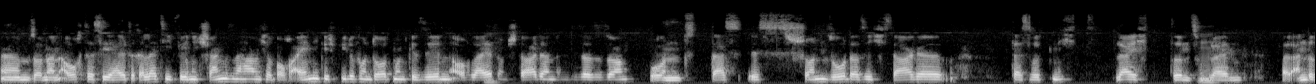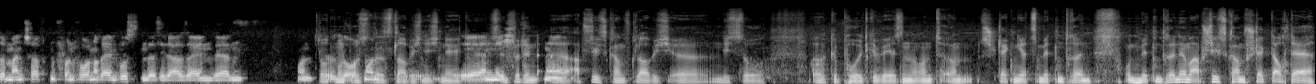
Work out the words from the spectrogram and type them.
ähm, sondern auch, dass sie halt relativ wenig Chancen haben. Ich habe auch einige Spiele von Dortmund gesehen, auch live im Stadion in dieser Saison. Und das ist schon so, dass ich sage, das wird nicht leicht drin zu mhm. bleiben. Mhm weil andere Mannschaften von vornherein wussten, dass sie da sein werden. Und Dortmund, äh, Dortmund wusste das, glaube ich, nicht. Nee, die sind nicht, für den äh, Abstiegskampf, glaube ich, äh, nicht so äh, gepolt gewesen und ähm, stecken jetzt mittendrin. Und mittendrin im Abstiegskampf steckt auch der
